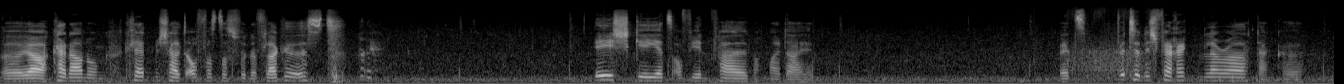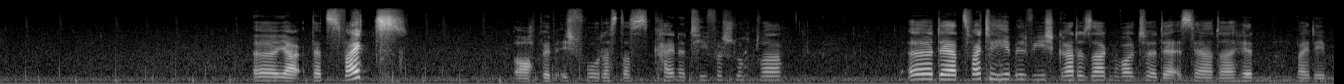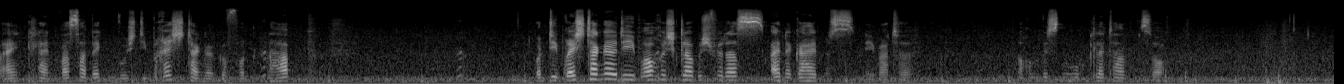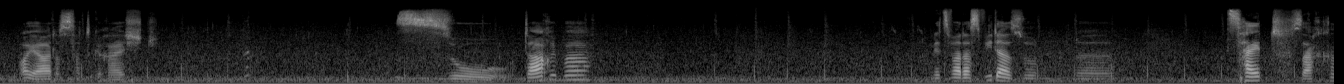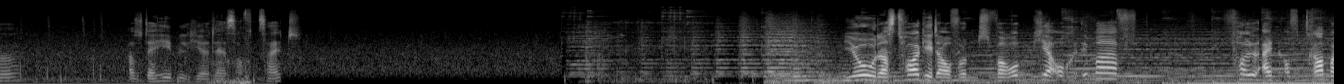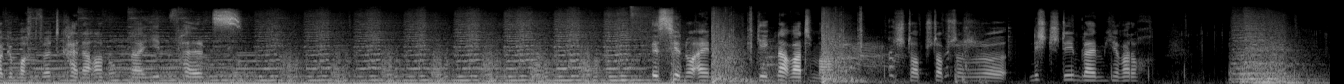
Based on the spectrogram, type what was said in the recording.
Äh, ja, keine Ahnung. Klärt mich halt auf, was das für eine Flagge ist. Ich gehe jetzt auf jeden Fall nochmal dahin. Jetzt bitte nicht verrecken, Lara. Danke. Äh, ja, der zweite... Oh, bin ich froh, dass das keine tiefe Schlucht war. Äh, der zweite Hebel, wie ich gerade sagen wollte, der ist ja da hinten bei dem einen kleinen Wasserbecken, wo ich die Brechtange gefunden habe. Und die Brechtange, die brauche ich, glaube ich, für das eine Geheimnis. Nee, warte. Noch ein bisschen hochklettern. So. Oh ja, das hat gereicht. So, darüber. Und jetzt war das wieder so eine Zeitsache. Also der Hebel hier, der ist auf Zeit. Jo, das Tor geht auf und warum hier auch immer voll ein auf Drama gemacht wird, keine Ahnung. Na, jedenfalls ist hier nur ein Gegner. Warte mal. Stopp, stopp, stopp, stopp. Nicht stehen bleiben. Hier war doch...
